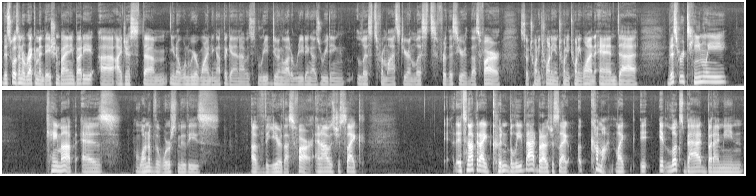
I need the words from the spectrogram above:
this wasn't a recommendation by anybody. Uh, I just, um, you know, when we were winding up again, I was re- doing a lot of reading. I was reading lists from last year and lists for this year thus far, so 2020 and 2021, and uh, this routinely came up as one of the worst movies of the year thus far, and I was just like. It's not that I couldn't believe that, but I was just like, uh, "Come on!" Like it, it looks bad, but I mean,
